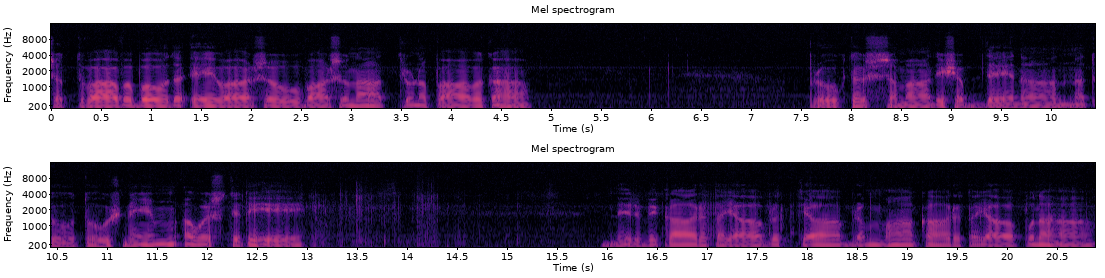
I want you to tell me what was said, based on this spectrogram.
सत्त्वावबोध एवासौ वासनातृणपावकः प्रोक्तः समाधिशब्देन न तु तूष्णीम् अवस्थितिः। निर्विकारतया वृत्त्या ब्रह्माकारतया पुनः।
